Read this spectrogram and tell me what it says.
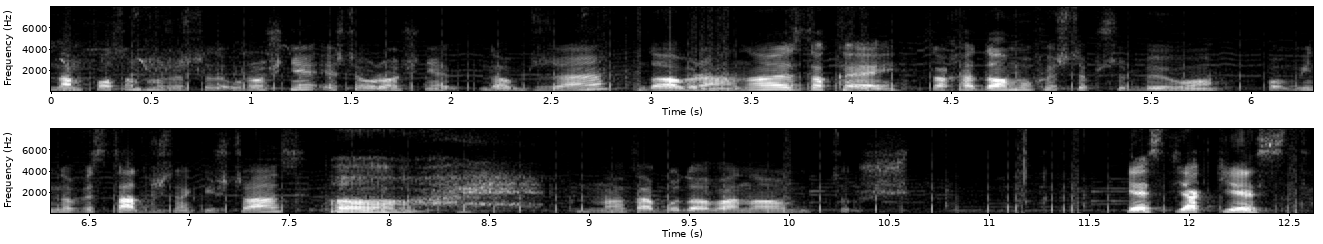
Nam posąg może jeszcze urośnie? Jeszcze urośnie. Dobrze. Dobra, no jest okej. Trochę domów jeszcze przybyło. Powinno wystarczyć na jakiś czas. No ta budowa, no cóż. Jest jak jest.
